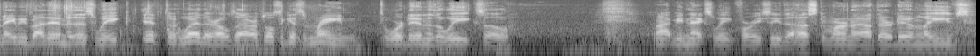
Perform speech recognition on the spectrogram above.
Maybe by the end of this week, if the weather holds out. We're supposed to get some rain toward the end of the week, so might be next week before you see the Husqvarna out there doing leaves.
